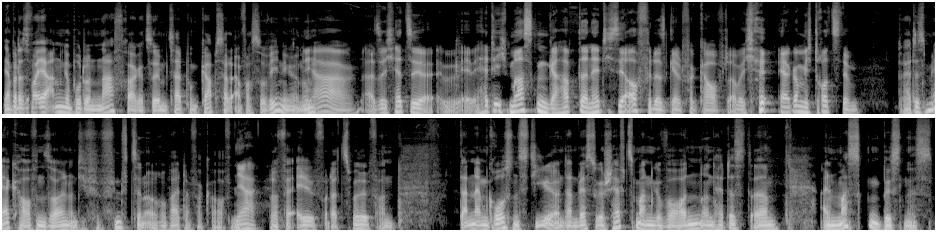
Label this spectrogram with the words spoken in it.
ja, aber das war ja Angebot und Nachfrage. Zu dem Zeitpunkt gab es halt einfach so wenige. Ne? Ja, also ich hätte, hätte ich Masken gehabt, dann hätte ich sie auch für das Geld verkauft. Aber ich ärgere mich trotzdem. Du hättest mehr kaufen sollen und die für 15 Euro weiterverkaufen. Ja. Oder für 11 oder 12. Und dann im großen Stil. Und dann wärst du Geschäftsmann geworden und hättest ähm, ein Maskenbusiness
